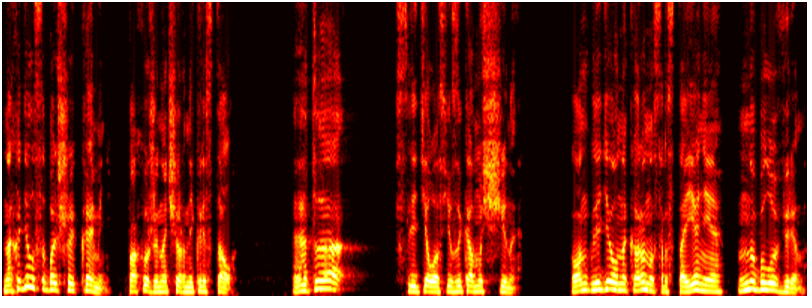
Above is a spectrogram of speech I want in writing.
находился большой камень, похожий на черный кристалл. «Это...» — слетело с языка мужчины. Он глядел на корону с расстояния, но был уверен.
